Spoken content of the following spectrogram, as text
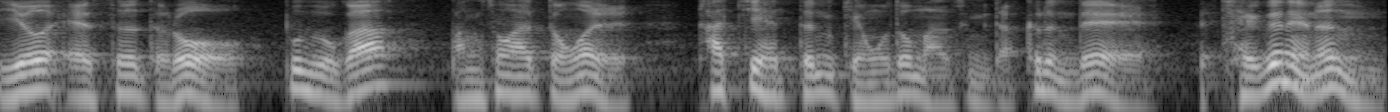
여에서드로 부부가 방송 활동을 같이 했던 경우도 많습니다. 그런데 최근에는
